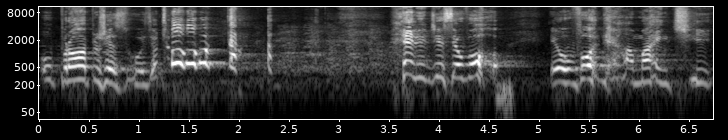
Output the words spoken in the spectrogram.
O próprio Jesus. Eu, Ele disse: Eu vou, eu vou derramar em ti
